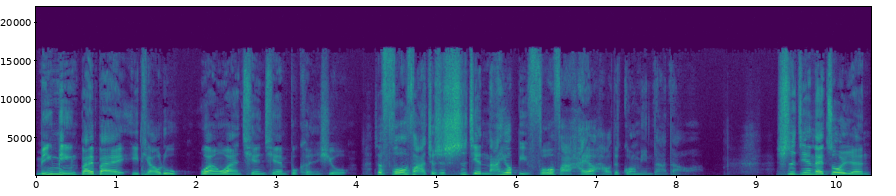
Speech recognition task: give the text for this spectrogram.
明明白白一条路。万万千千不肯修，这佛法就是世间哪有比佛法还要好的光明大道啊！世间来做人，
